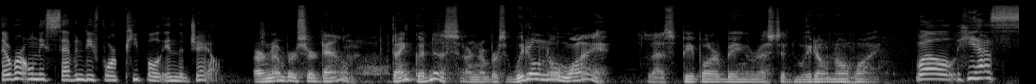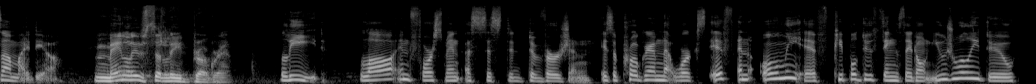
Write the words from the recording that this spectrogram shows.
there were only 74 people in the jail. Our numbers are down. Thank goodness our numbers. We don't know why less people are being arrested, and we don't know why. Well, he has some idea. Mainly it's the LEAD program. LEAD, Law Enforcement Assisted Diversion, is a program that works if and only if people do things they don't usually do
